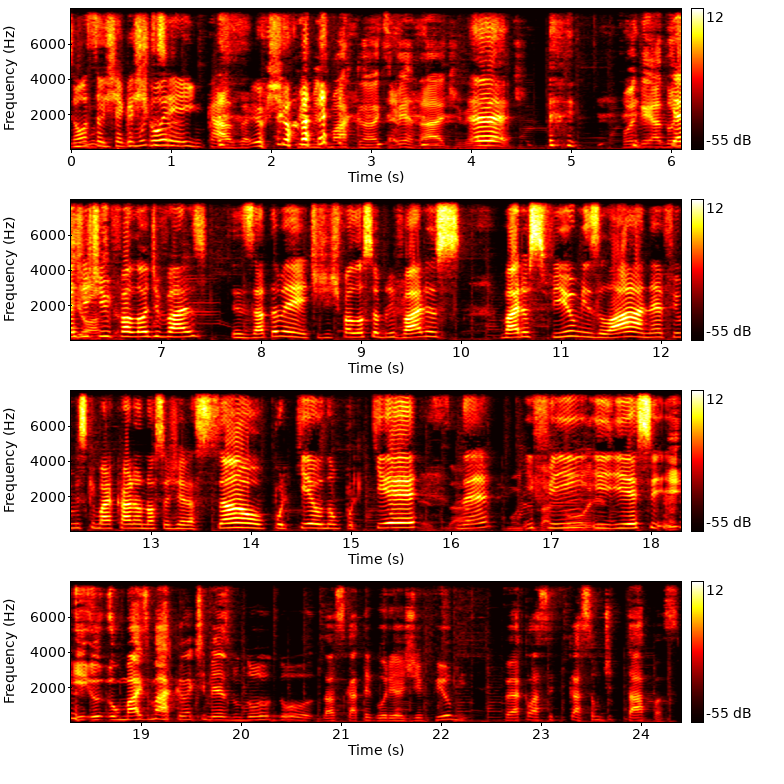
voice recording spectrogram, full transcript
Nossa, eu chega muitos- chorei em casa. Eu chorei. Filmes marcantes, verdade, verdade. Foi ganhador É. que a de gente Oscar. falou de vários. Exatamente. A gente falou sobre vários, vários filmes lá, né? Filmes que marcaram a nossa geração, por quê ou não por quê, Exato. né? Muitos Enfim, e, e esse. E, e o- mais marcante mesmo do, do- das categorias de filme foi a classificação de tapas.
